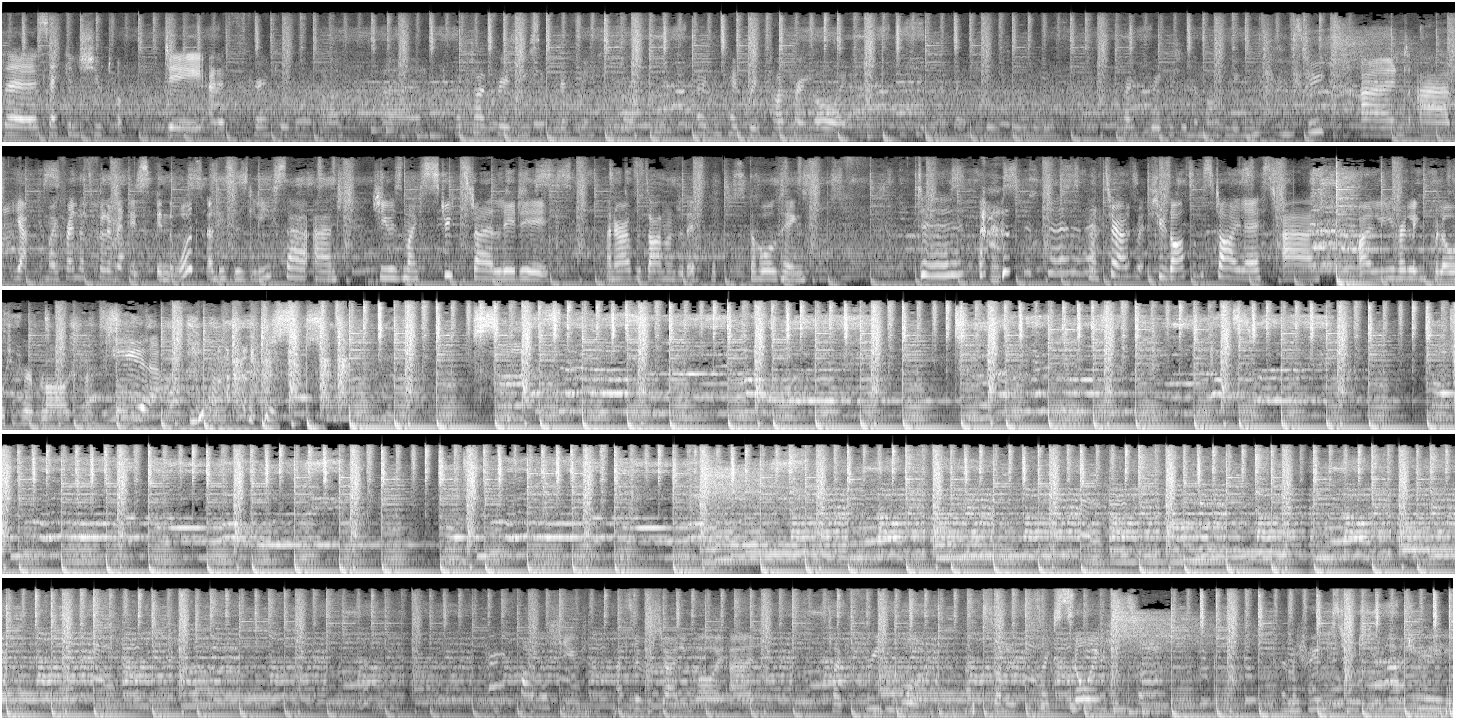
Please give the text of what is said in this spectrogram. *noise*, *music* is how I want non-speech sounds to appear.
The second shoot of the day and it's currently going on. Um, my photographer is Lisa Griffin. She's like a contemporary photographer in Galway and she's shooting my friend Susie who's trying to break it in the modelling industry. And um, yeah, my friend that's filming is in the woods and this is Lisa and she was my street style lady and her outfit's on under this but the whole thing *laughs* That's her outfit. She was also the stylist and I'll leave her link below to her blog and stuff. Yeah. Yeah. *laughs* It's like freezing cold and the sun is it's like snowing sunny. And my friend is trying to do laundry.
